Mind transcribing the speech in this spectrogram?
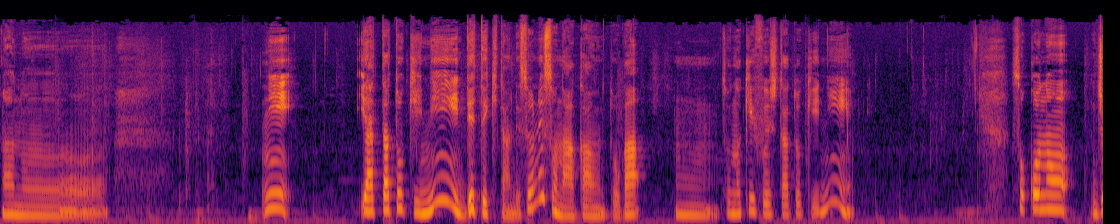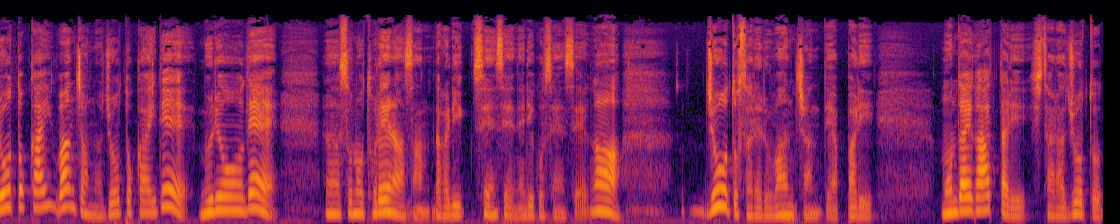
あのー、にやった時に出てきたんですよねそのアカウントが。うん、その寄付した時にそこの譲渡会ワンちゃんの譲渡会で無料で、うん、そのトレーナーさんだから先生ねリコ先生が譲渡されるワンちゃんってやっぱり問題があったりしたら譲渡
